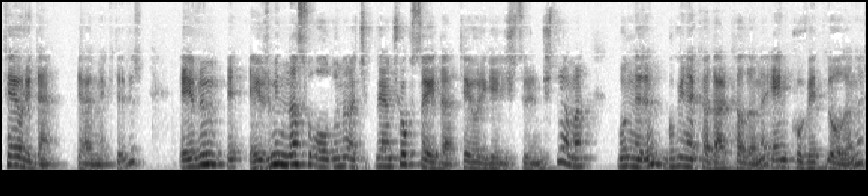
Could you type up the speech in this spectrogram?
teoriden gelmektedir. Evrim, evrimin nasıl olduğunu açıklayan çok sayıda teori geliştirilmiştir ama bunların bugüne kadar kalanı, en kuvvetli olanı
